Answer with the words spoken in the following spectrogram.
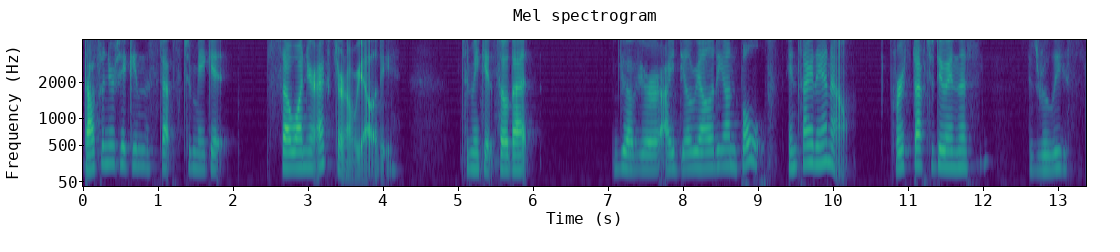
that's when you're taking the steps to make it so on your external reality, to make it so that you have your ideal reality on both, inside and out. First step to doing this is release.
